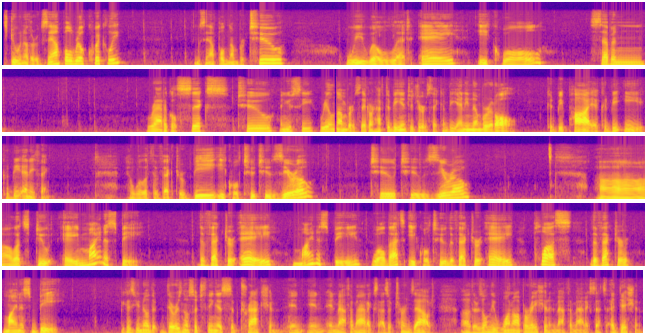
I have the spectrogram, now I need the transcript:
Let's do another example real quickly. Example number two, we will let A equal 7 radical 6, 2, and you see real numbers. They don't have to be integers. They can be any number at all. It could be pi, it could be e, it could be anything. And we'll let the vector b equal 2, 2, 0, 2, 2, 0. Uh, let's do a minus b. The vector a minus b, well, that's equal to the vector a plus the vector minus b. Because you know that there is no such thing as subtraction in, in, in mathematics, as it turns out. Uh, there's only one operation in mathematics, that's addition.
